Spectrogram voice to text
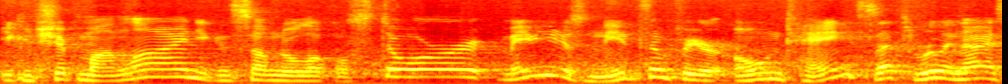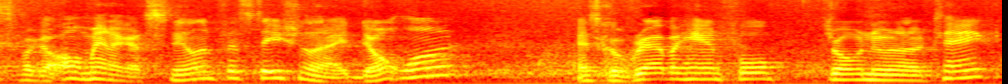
you, can ship them online, you can sell them to a local store. Maybe you just need some for your own tanks. That's really nice if I go, oh man, I got a snail infestation that I don't want. I just go grab a handful, throw them into another tank.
